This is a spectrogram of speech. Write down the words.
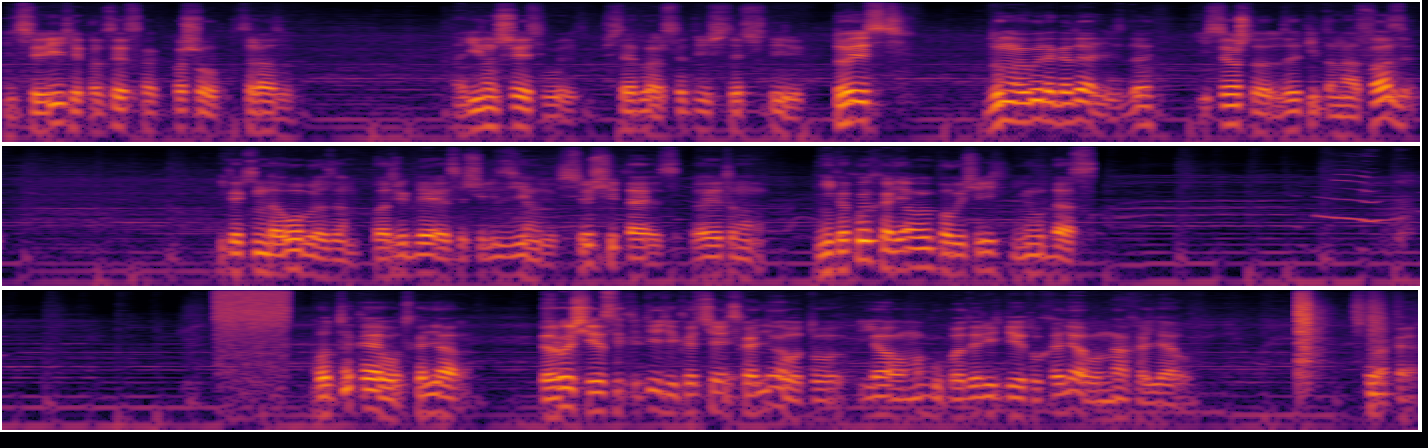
И все, видите, процесс как пошел сразу. 1,6 вольт, 62, 63, 64. То есть, думаю, вы догадались, да? И все, что запитано от фазы, и каким-то образом потребляется через землю, все считается. Поэтому никакой халявы получить не удастся. Вот такая вот халява. Короче, если хотите качать халяву, то я вам могу подарить эту халяву на халяву. Пока.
